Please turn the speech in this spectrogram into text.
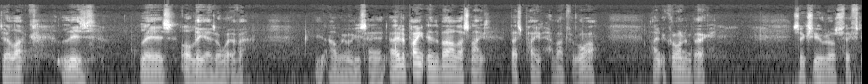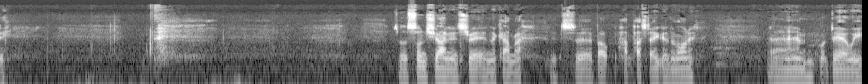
de Lac Liz, Liz or Lies or whatever, however you say it. I had a pint in the bar last night, best pint I've had for a while, pint of Kronenbourg, six euros fifty. So the sun's shining straight in the camera. It's uh, about half past eight in the morning. Um, what day are we?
